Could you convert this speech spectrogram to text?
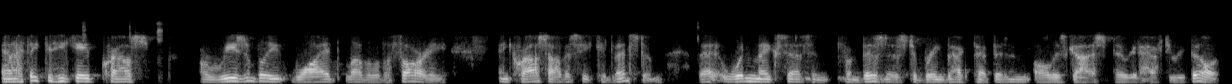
and I think that he gave Krause a reasonably wide level of authority, and Krause obviously convinced him that it wouldn't make sense in, from business to bring back Pippen and all these guys. They were going to have to rebuild.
